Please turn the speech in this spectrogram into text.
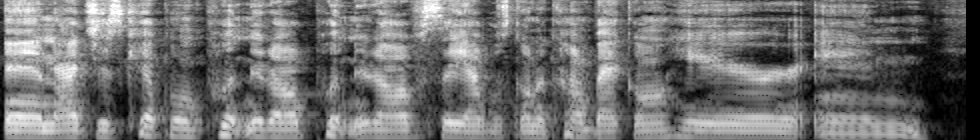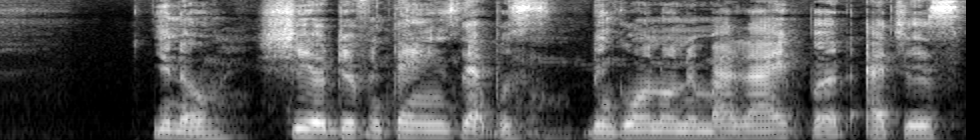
And I just kept on putting it off, putting it off, say I was going to come back on here and you know, share different things that was been going on in my life, but I just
